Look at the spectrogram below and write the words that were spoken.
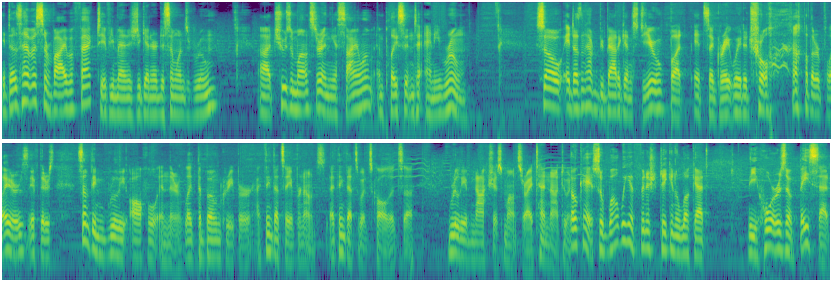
It does have a survive effect if you manage to get into someone's room. Uh, choose a monster in the asylum and place it into any room. So it doesn't have to be bad against you, but it's a great way to troll other players if there's something really awful in there, like the Bone Creeper. I think that's how you pronounce. I think that's what it's called. It's a really obnoxious monster. I tend not to. Okay, so while we have finished taking a look at the horrors of base set,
